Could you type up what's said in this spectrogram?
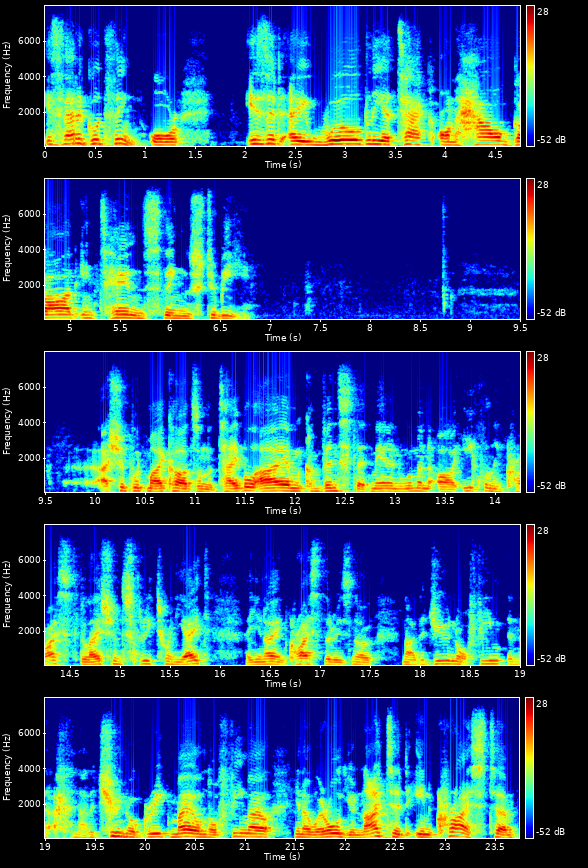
is that a good thing? Or is it a worldly attack on how God intends things to be? I should put my cards on the table. I am convinced that men and women are equal in Christ. Galatians 3:28 you know, in Christ there is no neither Jew nor fem- neither Jew nor Greek, male nor female. You know, we're all united in Christ. Um,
